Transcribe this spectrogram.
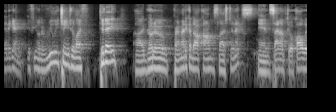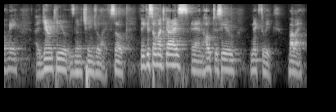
And again, if you want to really change your life today, Uh, go to primatica.com slash 10x and sign up to a call with me. I guarantee you it's going to change your life. So thank you so much, guys, and hope to see you next week. Bye-bye.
